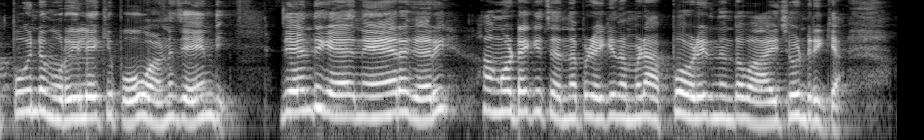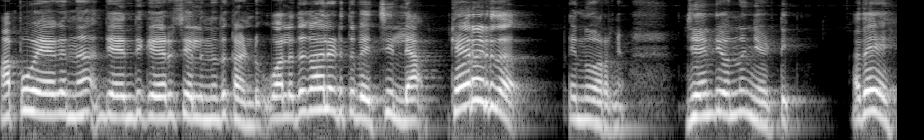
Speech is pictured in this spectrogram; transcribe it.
അപ്പുവിന്റെ മുറിയിലേക്ക് പോവുകയാണ് ജയന്തി. ജയന്തി നേരെ കയറി അങ്ങോട്ടേക്ക് ചെന്നപ്പോഴേക്കും നമ്മുടെ അപ്പു അവിടെ ഇരുന്ന് എന്തോ വായിച്ചുകൊണ്ടിരിക്കുക അപ്പോൾ വേഗം ജയന്തി കയറി ചെല്ലുന്നത് കണ്ടു. വലതുകാലെടുത്ത് വെച്ചില്ല. കയറരുത് എന്ന് പറഞ്ഞു. ജയന്തി ഒന്ന് ഞെട്ടി. അതെ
